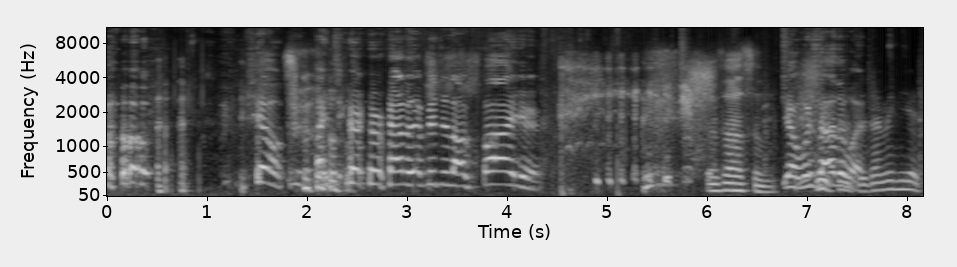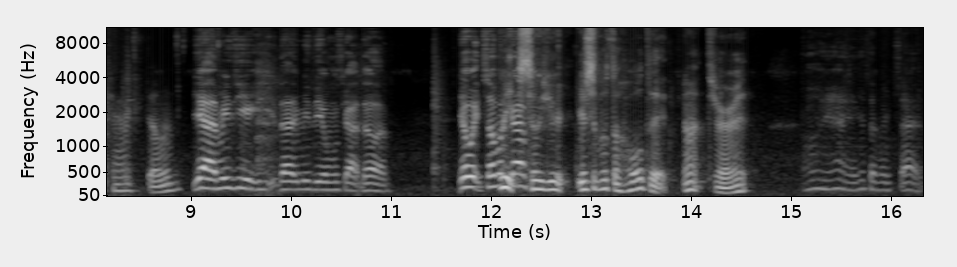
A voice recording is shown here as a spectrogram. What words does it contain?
Yo, I turned around and that bitch is on fire. That's awesome. Yo, where's the other so one? Does that mean he attacked Dylan? Yeah, it means he, he that means he almost got done. Yo, wait, someone Wait, grab. so you're you're supposed to hold it, not throw it? Oh yeah, I guess that makes sense.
